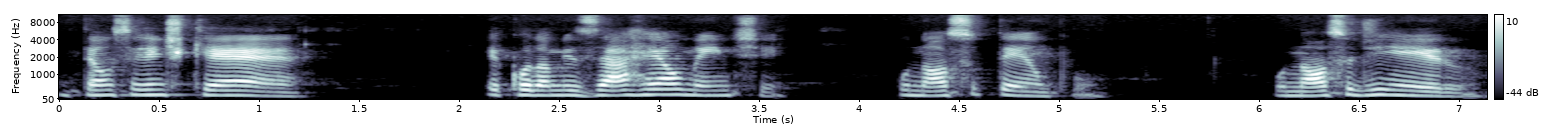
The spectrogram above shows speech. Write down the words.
Então, se a gente quer economizar realmente o nosso tempo, o nosso dinheiro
